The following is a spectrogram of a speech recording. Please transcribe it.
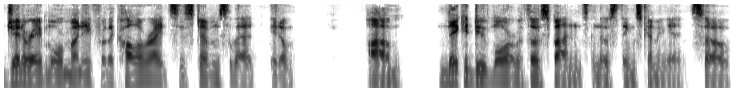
generate more money for the call system so that, you know, um, they could do more with those funds and those things coming in. So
